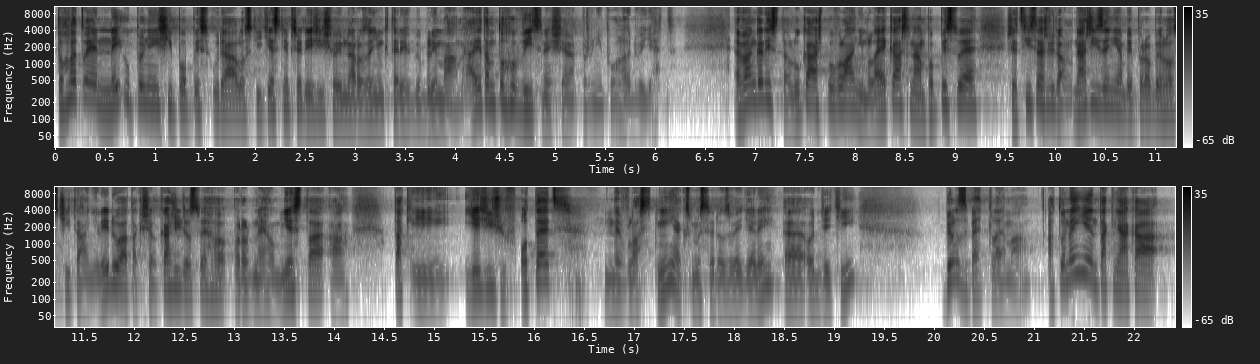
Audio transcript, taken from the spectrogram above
Tohle je nejúplnější popis událostí těsně před Ježíšovým narozením, který v Bibli máme. A je tam toho víc, než je na první pohled vidět. Evangelista Lukáš povoláním lékař nám popisuje, že císař vydal nařízení, aby proběhlo sčítání lidu a tak šel každý do svého rodného města a tak i Ježíšův otec, nevlastní, jak jsme se dozvěděli eh, od dětí, byl z Betléma a to není jen tak nějaká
